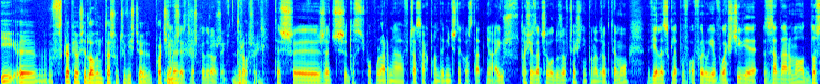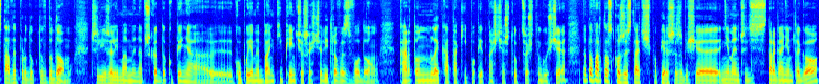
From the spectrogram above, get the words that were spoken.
i y, w sklepie osiedlowym też oczywiście płacimy Zawsze jest troszkę drożej. drożej. Też y, rzecz dosyć popularna w czasach pandemicznych ostatnio, a już to się zaczęło dużo wcześniej, ponad rok temu. Wiele sklepów oferuje właściwie za darmo dostawę produktów do domu. Czyli jeżeli mamy na przykład do kupienia, y, kupujemy bańki 5-6 litrowe z wodą, karton mleka taki po 15 sztuk, coś w tym guście, no to warto skorzystać po pierwsze, żeby się nie męczyć z targaniem tego,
